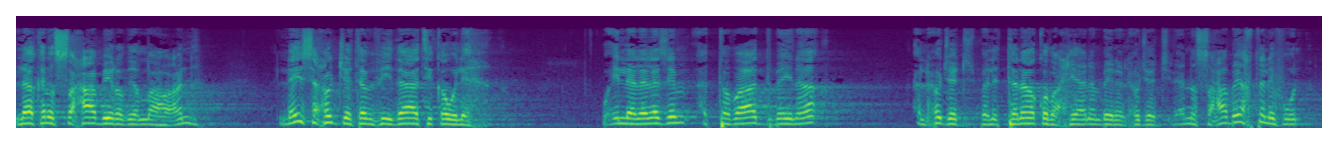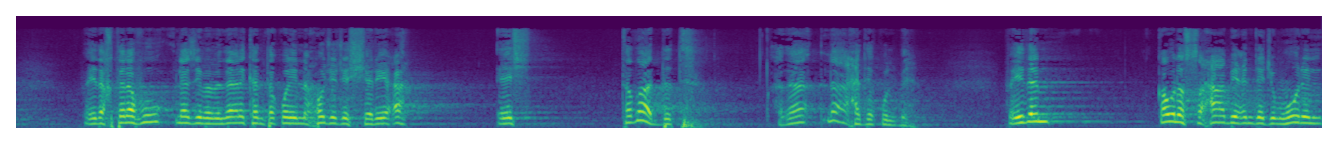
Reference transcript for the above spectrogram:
لكن الصحابي رضي الله عنه ليس حجة في ذات قوله. وإلا للزم التضاد بين الحجج بل التناقض أحيانا بين الحجج لأن الصحابة يختلفون. فإذا اختلفوا لزم من ذلك أن تقول إن حجج الشريعة إيش؟ تضادت. هذا لا أحد يقول به. فإذا قول الصحابي عند جمهور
